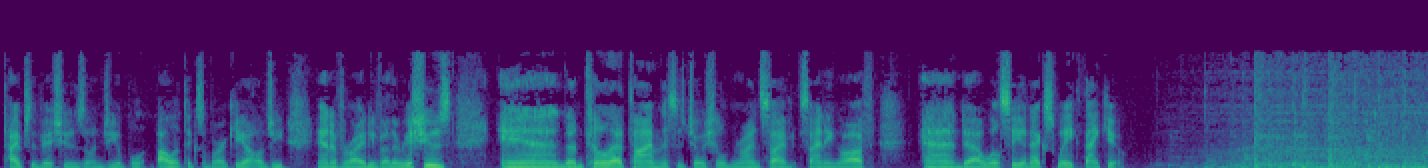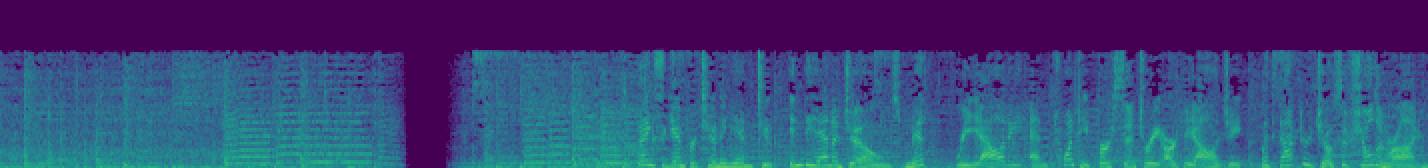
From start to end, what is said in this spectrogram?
types of issues on geopolitics of archaeology and a variety of other issues. And until that time, this is Joe Schuldenrein signing off, and uh, we'll see you next week. Thank you. Thanks again for tuning in to Indiana Jones Myth, Reality, and 21st Century Archaeology with Dr. Joseph Schuldenrein.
